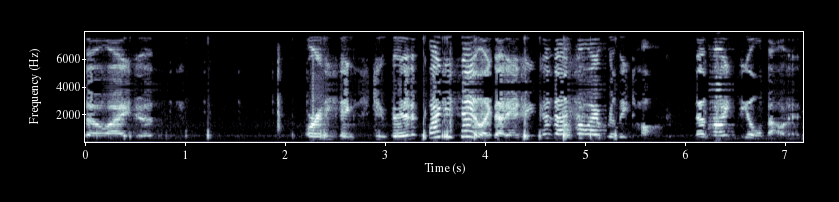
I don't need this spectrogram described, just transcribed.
so I just, or anything stupid. Why do you say it like that, Angie? Because that's how I really talk. That's how I feel about it.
